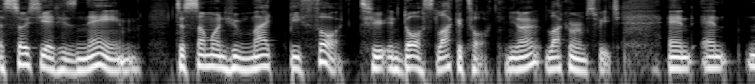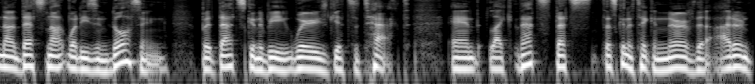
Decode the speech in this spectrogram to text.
associate his name to someone who might be thought to endorse locker talk, you know, locker room speech, and and no, that's not what he's endorsing, but that's going to be where he gets attacked, and like that's that's that's going to take a nerve that I don't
